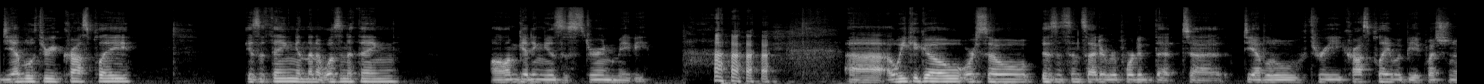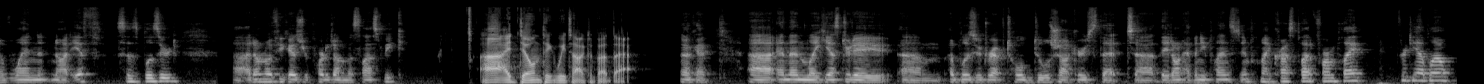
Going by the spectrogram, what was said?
Diablo 3 crossplay is a thing and then it wasn't a thing. All I'm getting is a stern maybe. uh, a week ago or so, Business Insider reported that uh, Diablo 3 crossplay would be a question of when, not if, says Blizzard. Uh, I don't know if you guys reported on this last week. Uh, I don't think we talked about that. Okay. Uh, and then, like yesterday, um, a Blizzard rep told DualShockers that uh, they don't have any plans to implement cross platform play for Diablo.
